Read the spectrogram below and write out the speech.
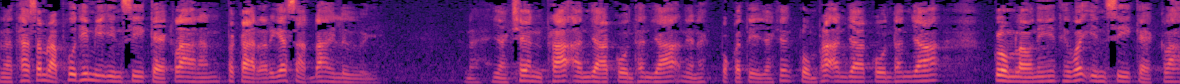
นะถ้าสำหรับผู้ที่มีอินทรีย์แก่กล้านั้นประกาศอริยสัจได้เลย นะอย่างเช่น พระอัญญาโกณทัญญะเนี่ยนะปกติ อย่างเช่น กลุ่มพระอัญญาโกณทัญญะ กลุ่มเหล่านี้ถือว่าอินทรีย์แก่กล้า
